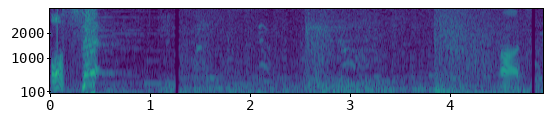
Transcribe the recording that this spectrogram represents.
Oh, set! Oh, it's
